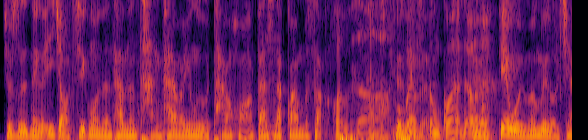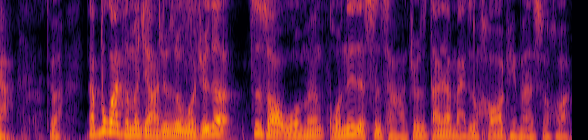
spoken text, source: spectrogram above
就是那个一脚踢功能，它能弹开嘛，因为有弹簧，但是它关不上。关不上啊，不会自动关对对吧？电尾门没有加，对吧？那不管怎么讲，就是我觉得至少我们国内的市场，就是大家买这种豪华品牌的时候啊，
